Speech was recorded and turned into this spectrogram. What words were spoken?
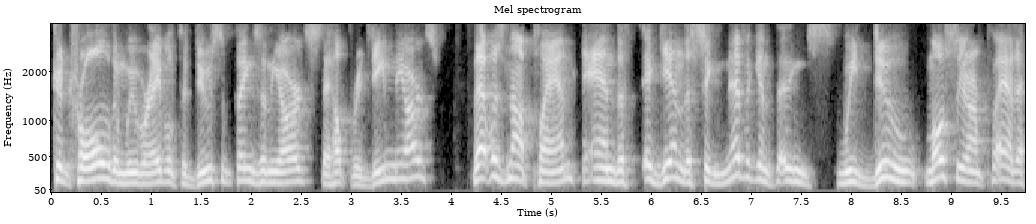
controlled and we were able to do some things in the arts to help redeem the arts. That was not planned. And the, again, the significant things we do mostly aren't planned.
